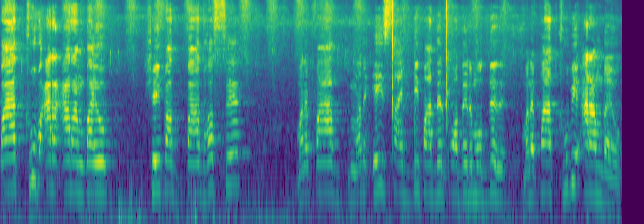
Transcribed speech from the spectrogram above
পাদ খুব আর- আরামদায়ক। সেই পাদ পাদ হচ্ছে মানে পাদ মানে এই চারটি পাদের পদের মধ্যে মানে পাদ খুবই আরামদায়ক।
